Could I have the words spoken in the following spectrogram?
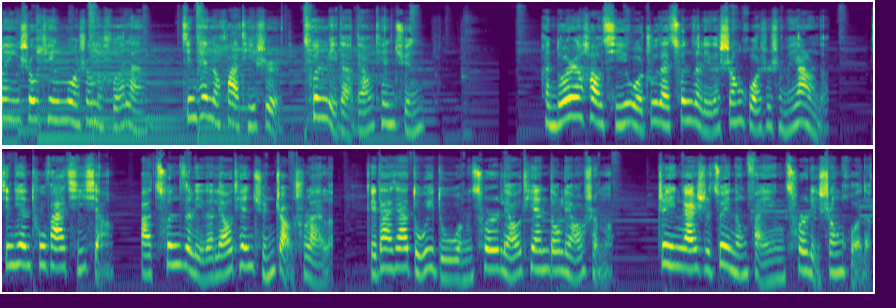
欢迎收听《陌生的荷兰》。今天的话题是村里的聊天群。很多人好奇我住在村子里的生活是什么样的。今天突发奇想，把村子里的聊天群找出来了，给大家读一读我们村儿聊天都聊什么。这应该是最能反映村里生活的。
